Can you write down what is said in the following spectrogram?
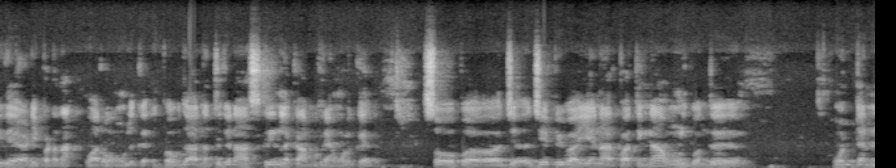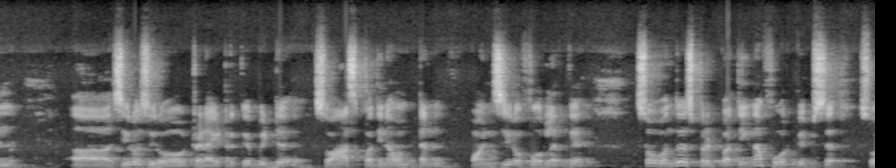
இதே அடிப்படை தான் வரும் உங்களுக்கு. இப்போ உதாரணத்துக்கு நான் ஸ்க்ரீனில் காமிக்கிறேன் உங்களுக்கு. ஸோ இப்போ ஜே ஜேபிஒய் ஏஎன்ஆர் பார்த்தீங்கன்னா உங்களுக்கு வந்து one ten zero zero trade ஆகிட்டுருக்கு பிட்டு ஸோ ஆஸ்க் பார்த்தீங்கன்னா ஒன் டென் பாயிண்ட் ஜீரோ ஃபோரில் இருக்குது ஸோ வந்து ஸ்ப்ரெட் பார்த்தீங்கன்னா ஃபோர் பிப்ஸு ஸோ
